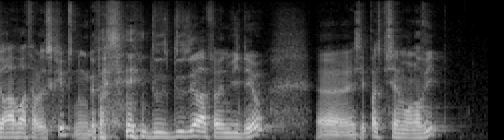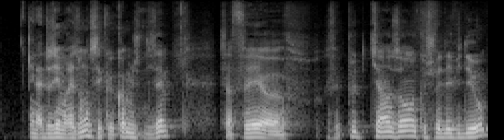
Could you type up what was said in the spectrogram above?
heures avant à faire le script, donc de passer 12, 12 heures à faire une vidéo, j'ai pas spécialement l'envie. Et la deuxième raison c'est que comme je disais, ça fait plus de 15 ans que je fais des vidéos,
